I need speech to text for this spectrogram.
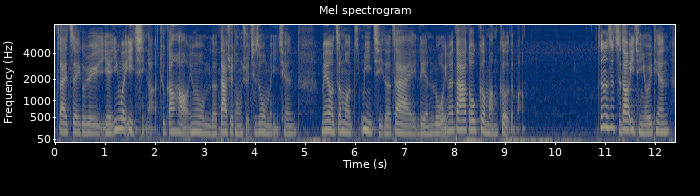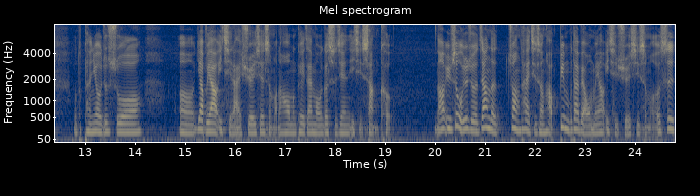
在这一个月，也因为疫情啊，就刚好因为我们的大学同学，其实我们以前没有这么密集的在联络，因为大家都各忙各的嘛。真的是直到疫情有一天，我的朋友就说，呃，要不要一起来学一些什么？然后我们可以在某一个时间一起上课。然后，于是我就觉得这样的状态其实很好，并不代表我们要一起学习什么，而是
